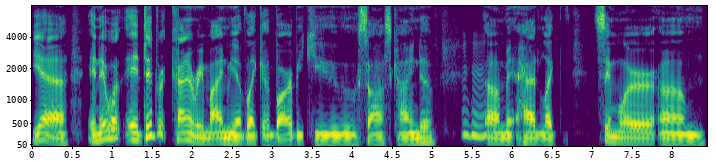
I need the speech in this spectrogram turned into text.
Yeah, and it was it did re- kind of remind me of like a barbecue sauce kind of. hmm Um, it had like similar um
